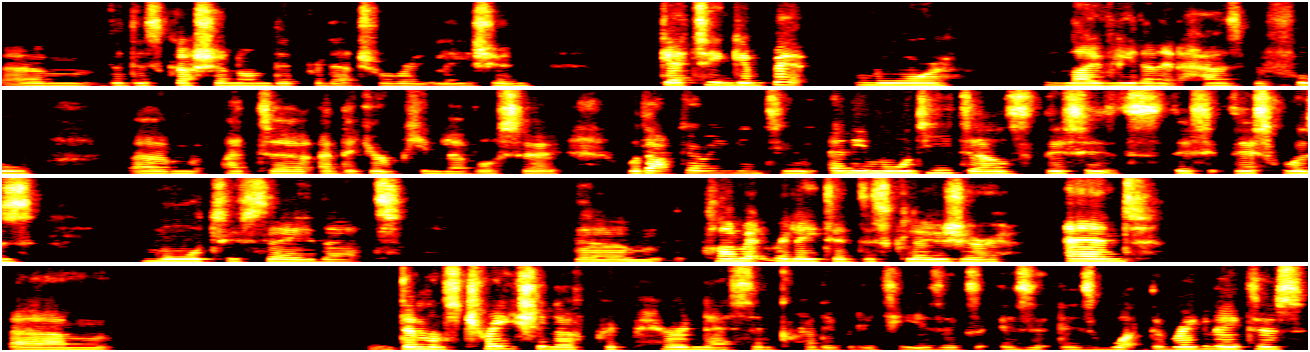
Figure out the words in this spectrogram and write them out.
um, the discussion on the prudential regulation getting a bit more lively than it has before um, at uh, at the European level. So without going into any more details, this is this this was more to say that um, climate related disclosure and um, demonstration of preparedness and credibility is, is, is what the regulators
